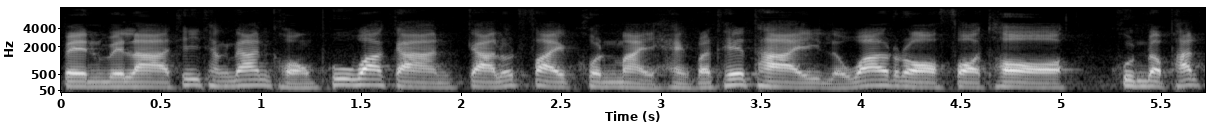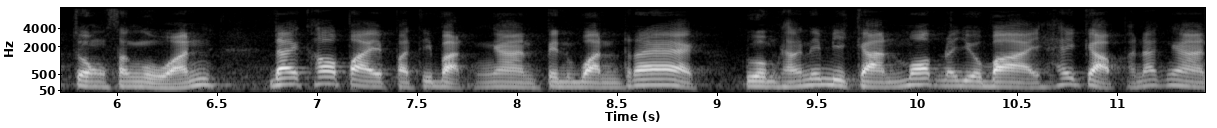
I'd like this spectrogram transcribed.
เป็นเวลาที่ทางด้านของผู้ว่าการการรถไฟคนใหม่แห่งประเทศไทย หรือว่ารอฟอทอ คุณประพัฒน์จงสงวน ได้เข้าไปปฏิบัติงานเป็นวันแรก รวมทั้งได้มีการมอบนโยบายให้กับพนักงาน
